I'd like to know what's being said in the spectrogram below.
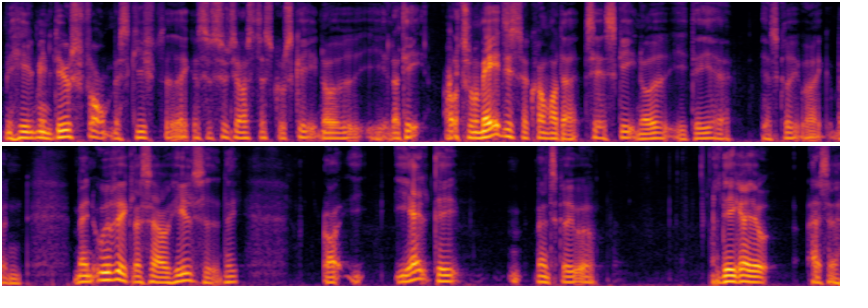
med hele min livsform med skiftet, ikke? og så synes jeg også, der skulle ske noget i, eller det automatisk, så kommer der til at ske noget i det, jeg jeg skriver, ikke? Men man udvikler sig jo hele tiden, ikke? Og i, i alt det, man skriver, ligger jo Altså,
